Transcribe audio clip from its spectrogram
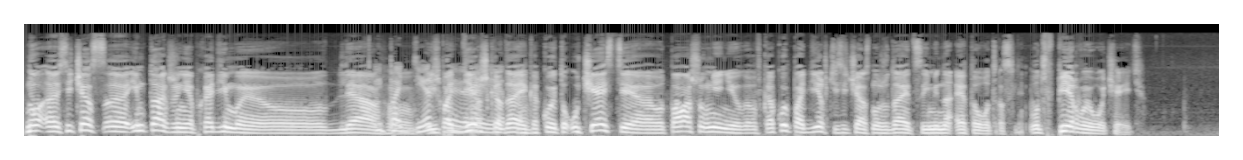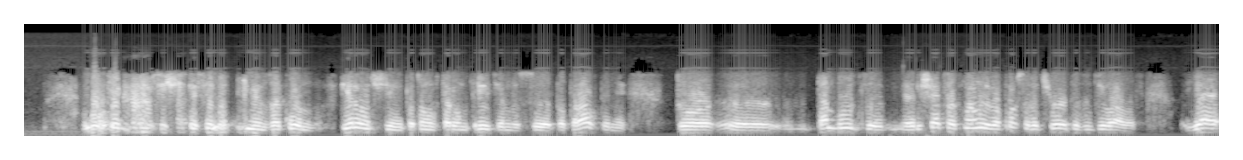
Но э, сейчас э, им также необходимы э, для И поддержка, и поддержка да, и какое-то участие. Вот по вашему мнению, в какой поддержке сейчас нуждается именно эта отрасль? Вот в первую очередь. Вот я говорю, сейчас, если мы примем закон в первом чтении, потом во втором, третьем с поправками, то э, там будут решаться основные вопросы, ради чего это затевалось. Я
